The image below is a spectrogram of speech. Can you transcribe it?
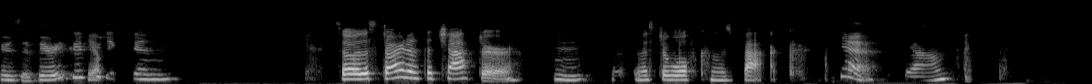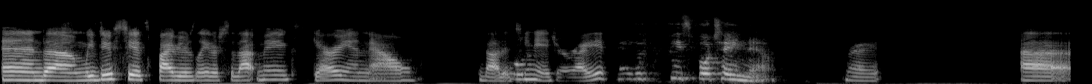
It was a very good yep. prediction. So the start of the chapter, mm. Mr. Wolf comes back. Yeah. Yeah. And um, we do see it's five years later, so that makes Garion now about a teenager, right? He's 14 now. Right. Uh,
